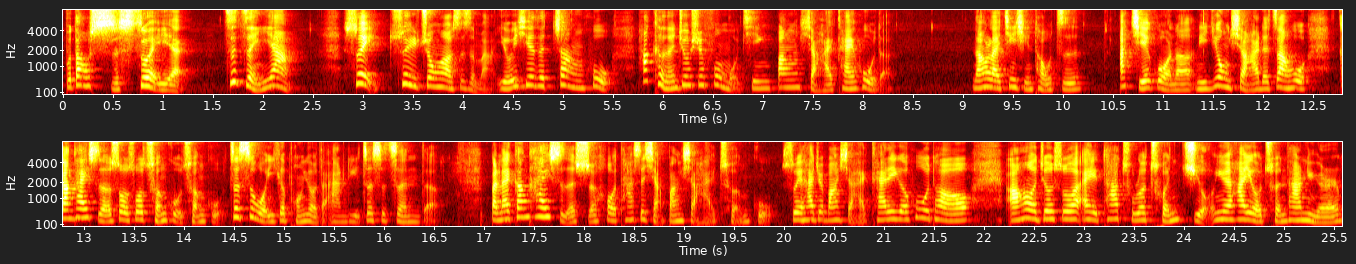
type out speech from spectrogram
不到十岁耶，这怎样？所以最重要是什么？有一些的账户，他可能就是父母亲帮小孩开户的，然后来进行投资啊。结果呢，你用小孩的账户，刚开始的时候说存股存股，这是我一个朋友的案例，这是真的。本来刚开始的时候，他是想帮小孩存股，所以他就帮小孩开了一个户头，然后就说，哎，他除了存酒，因为他有存他女儿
